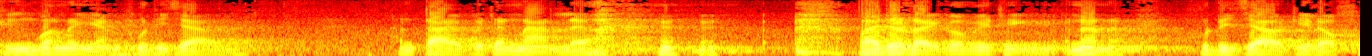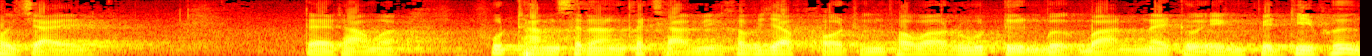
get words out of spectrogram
ถึงบางระอย่างพุทธเจ้าท่านตายไปตั้งนานแล้ว ไปเท่าไหร่ก็ไม่ถึงนั่นน่ะพุทธเจ้าที่เราเข้าใจ แต่ถามว่าพุทธังสดังขฉามีข้าพเจ้าขอถึงภาวะรู้ตื่นเบิกบานในตัวเองเป็นที่พึ่ง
